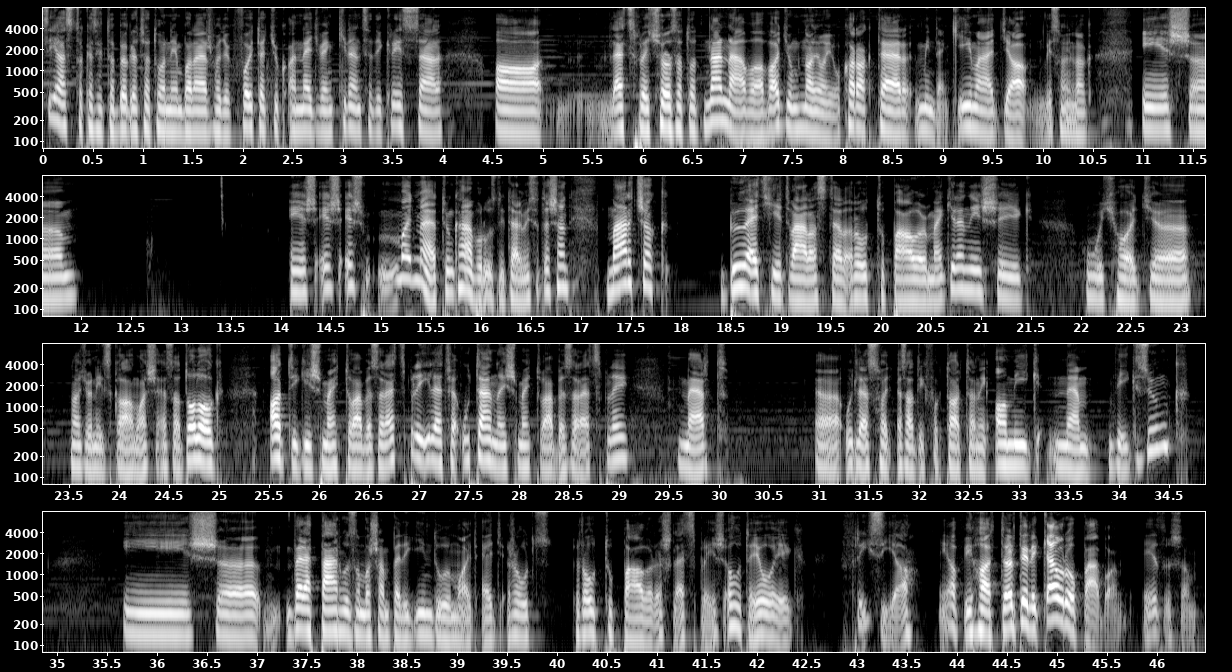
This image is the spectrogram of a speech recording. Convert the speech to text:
Sziasztok, ez itt a Bögre csatornén Balázs vagyok, folytatjuk a 49. résszel a Let's Play sorozatot Nannával vagyunk, nagyon jó karakter, mindenki imádja viszonylag, és, és, és, és majd mehetünk háborúzni természetesen. Már csak bő egy hét választ el a Road to Power megjelenéséig, úgyhogy nagyon izgalmas ez a dolog. Addig is megy tovább ez a Let's Play, illetve utána is megy tovább ez a Let's Play mert uh, úgy lesz, hogy ez addig fog tartani, amíg nem végzünk, és uh, vele párhuzamosan pedig indul majd egy Road, Road to Power-os Let's Play, és ó, oh, te jó ég, Frizia, mi a vihar történik Európában? Jézusom.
